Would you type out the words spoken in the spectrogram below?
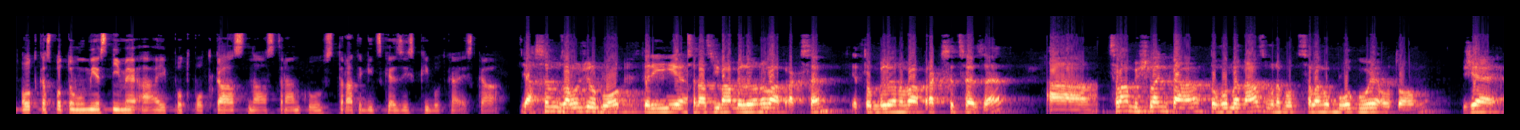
odkaz potom umiestníme aj pod podcast na stránku strategickézisky.sk. Já jsem založil blog, který se nazývá Milionová praxe. Je to milionová praxe CZ a celá myšlenka tohohle názvu nebo celého blogu je o tom, že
